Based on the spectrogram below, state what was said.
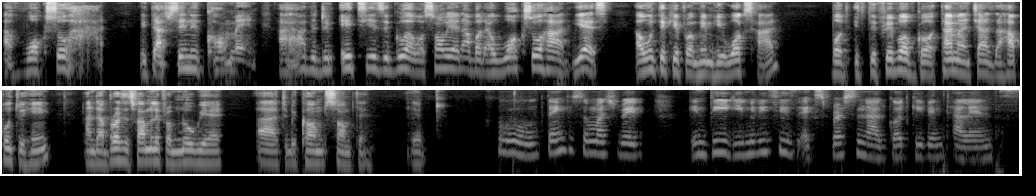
I've worked so hard. It I've seen it coming. I had the dream eight years ago. I was somewhere now, but I worked so hard. Yes, I won't take it from him. He works hard, but it's the favor of God, time and chance that happened to him, and that brought his family from nowhere uh, to become something. Yep. Cool. Thank you so much, babe. Indeed, humility is expressing our God given talents.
